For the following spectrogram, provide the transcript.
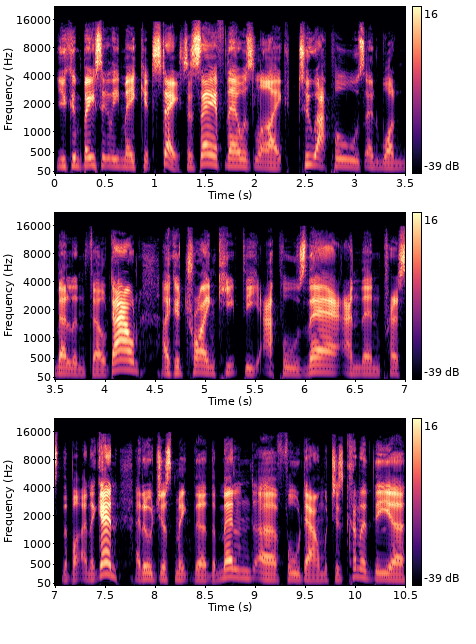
you can basically make it stay. So say if there was like two apples apples and one melon fell down, I could try and keep the apples there and then press the button again, and it would just make the the melon uh, fall down, which is kind of the uh,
